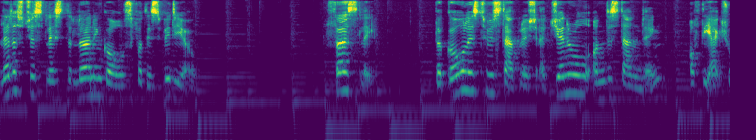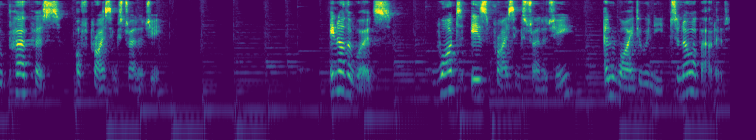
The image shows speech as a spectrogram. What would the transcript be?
let us just list the learning goals for this video. Firstly, the goal is to establish a general understanding of the actual purpose of pricing strategy. In other words, what is pricing strategy and why do we need to know about it?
